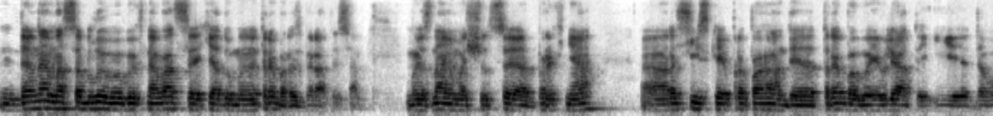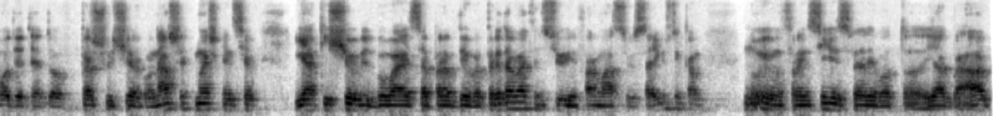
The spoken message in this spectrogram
Да нам особливо в їх новаціях, я думаю, не треба розбиратися. Ми знаємо, що це брехня е, російської пропаганди. Треба виявляти і доводити до в першу чергу наших мешканців, як і що відбувається правдиво, передавати цю інформацію союзникам. Ну і в інформаційній сфері, от е, якби а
